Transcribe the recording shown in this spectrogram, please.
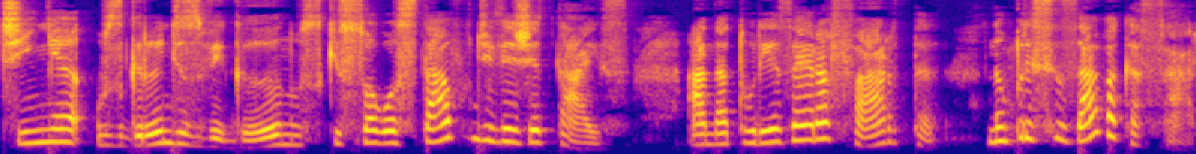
tinha os grandes veganos que só gostavam de vegetais. A natureza era farta, não precisava caçar.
